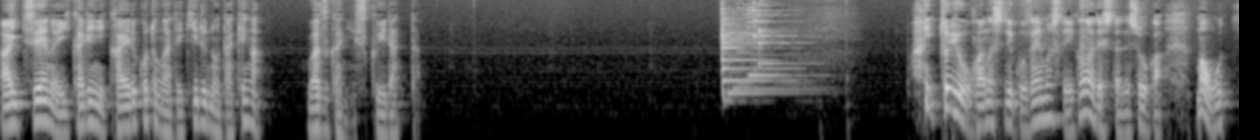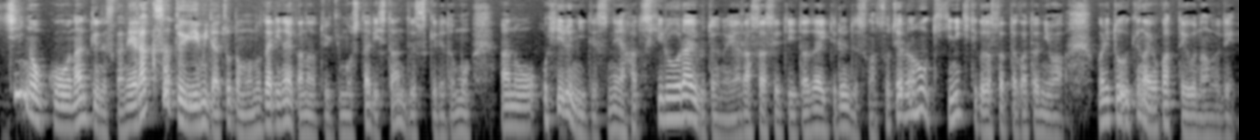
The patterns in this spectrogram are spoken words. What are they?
あいつへの怒りに変えることができるのだけがわずかに救いだった。はい、というお話でございまして、いかがでしたでしょうか？まあ、オチの、こう、なんていうんですかね、落差という意味ではちょっと物足りないかなという気もしたりしたんですけれども、あの、お昼にですね、初披露ライブというのをやらさせていただいてるんですが、そちらの方を聞きに来てくださった方には、割と受けが良かったようなので、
